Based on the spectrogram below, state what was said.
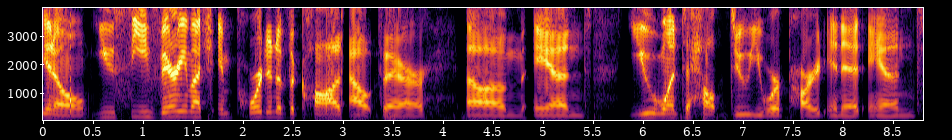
You know, you see very much important of the cause out there, um, and you want to help do your part in it and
